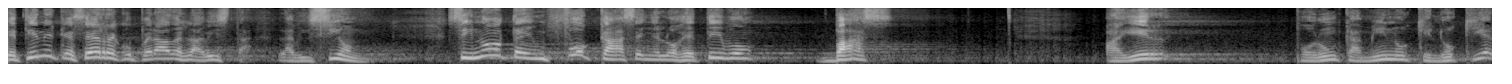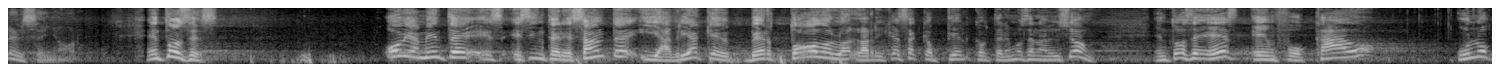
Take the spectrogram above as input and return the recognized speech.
que tiene que ser recuperado es la vista, la visión. Si no te enfocas en el objetivo, vas a ir por un camino que no quiere el Señor. Entonces, obviamente es, interesante y habría que ver toda la riqueza que, obtenemos en la visión. Entonces es enfocado, uno,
